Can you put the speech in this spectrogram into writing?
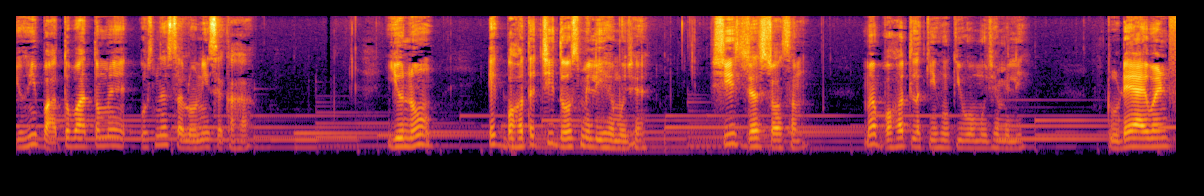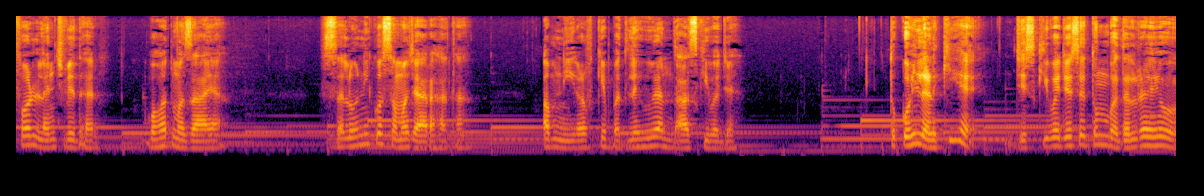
यूँ ही बातों बातों में उसने सलोनी से कहा यू you नो know, एक बहुत अच्छी दोस्त मिली है मुझे। शी इज़ जस्ट ऑसम मैं बहुत लकी हूँ कि वो मुझे मिली। Today I went for lunch with her बहुत मज़ा आया। सलोनी को समझ आ रहा था। अब नीरव के बदले हुए अंदाज की वजह। तो कोई लड़की है जिसकी वजह से तुम बदल रहे हो?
